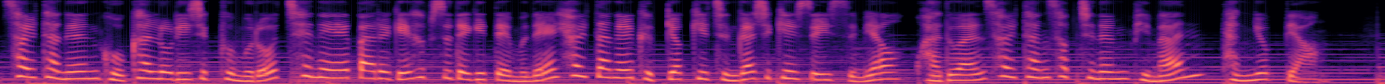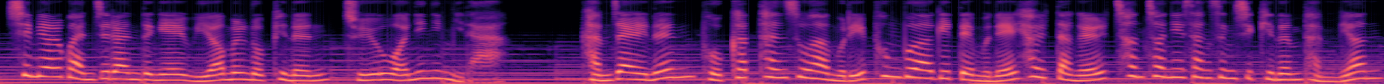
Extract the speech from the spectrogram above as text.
설탕은 고칼로리 식품으로 체내에 빠르게 흡수되기 때문에 혈당을 급격히 증가시킬 수 있으며 과도한 설탕 섭취는 비만, 당뇨병, 심혈관 질환 등의 위험을 높이는 주요 원인입니다. 감자에는 복합 탄수화물이 풍부하기 때문에 혈당을 천천히 상승시키는 반면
